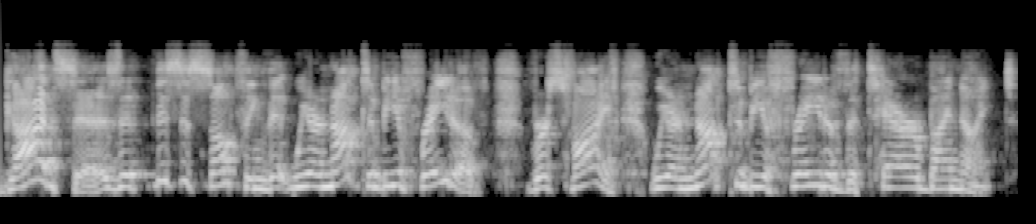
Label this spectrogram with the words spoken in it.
God says that this is something that we are not to be afraid of. Verse 5 we are not to be afraid of the terror by night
